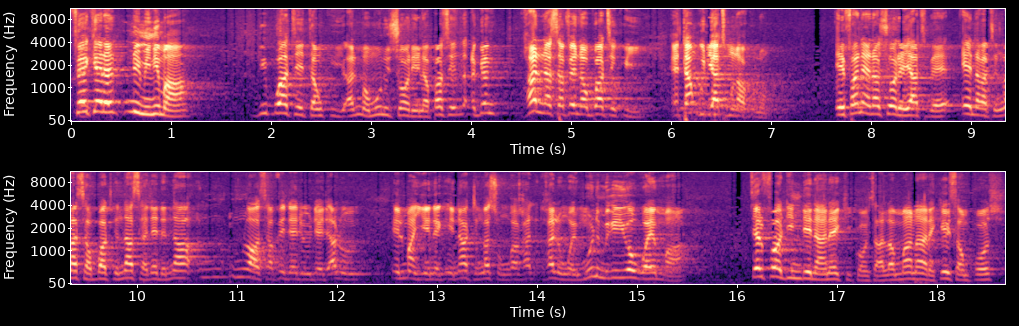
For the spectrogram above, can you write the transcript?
fe kere ni minima boîte munu sori na que ben hal na sa boîte e na sori yat be e na tinga na sa de na na sa fe de de alo elma yene e na tinga so hal hal ngoy munu mi yo wa ma tel fo din de na ne ki konsa la mana re ke san pos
